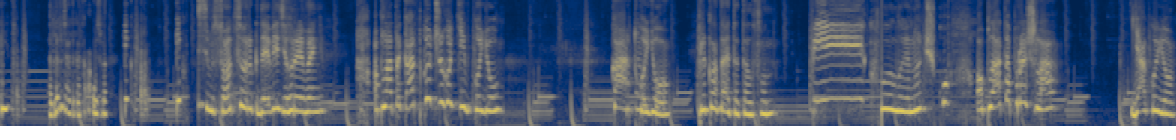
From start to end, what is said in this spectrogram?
пік. А. Пік, пік. 749 гривень. Оплата карткою чи готівкою? Карткою. Прикладайте телефон. Пік. Хвилиночку. Оплата пройшла. Дякую.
